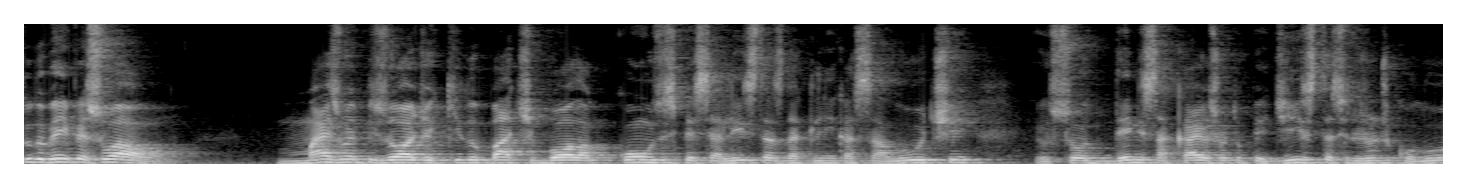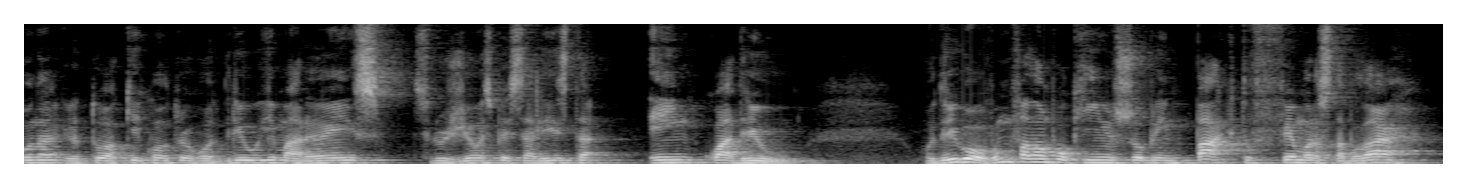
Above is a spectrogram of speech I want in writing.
Tudo bem, pessoal? Mais um episódio aqui do Bate-Bola com os especialistas da Clínica Salute. Eu sou Denis Sakai, eu sou ortopedista, cirurgião de coluna. Eu estou aqui com o Dr. Rodrigo Guimarães, cirurgião especialista em quadril. Rodrigo, vamos falar um pouquinho sobre impacto femoroacetabular?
